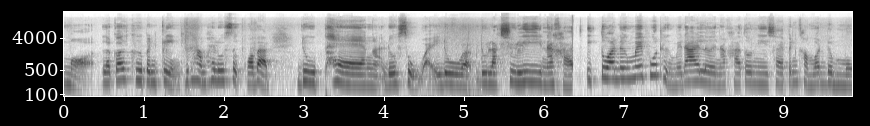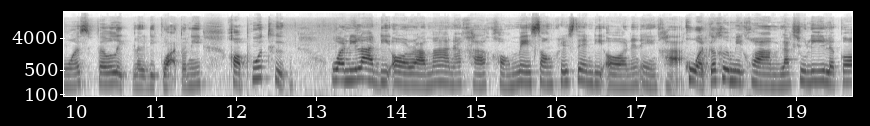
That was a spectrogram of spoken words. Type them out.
เหมาะ แล้วก็คือเป็นกลิ่นที่ทำให้รู้สึกว่าแบบดูแพงอะ่ะดูสวยดูแบบดูลักชัวรี่นะคะ อีกตัวนึงไม่พูดถึงไม่ได้เลยนะคะ ตัวนี้ใช้เป็นคำว่า the most favorite เลยดีกว่าตัวนี้ขอพูดถึงวานิลาดีออรามานะคะของ Maison Christian Dior นั่นเองค่ะ ขวดก็คือมีความลักชัวรี่แล้วก็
